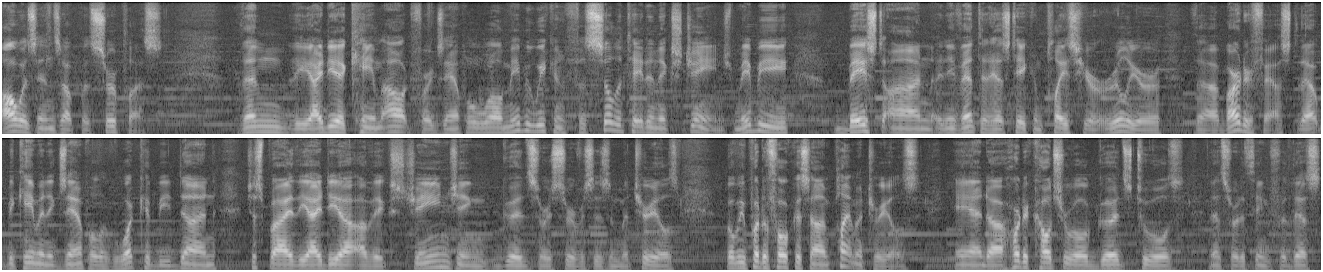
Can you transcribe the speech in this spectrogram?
always ends up with surplus, then the idea came out, for example, well, maybe we can facilitate an exchange. Maybe based on an event that has taken place here earlier, the Barterfest, that became an example of what could be done just by the idea of exchanging goods or services and materials. But we put a focus on plant materials and uh, horticultural goods, tools, that sort of thing for this.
